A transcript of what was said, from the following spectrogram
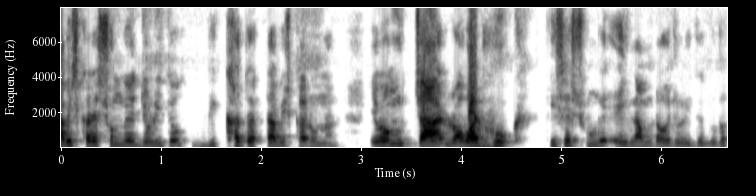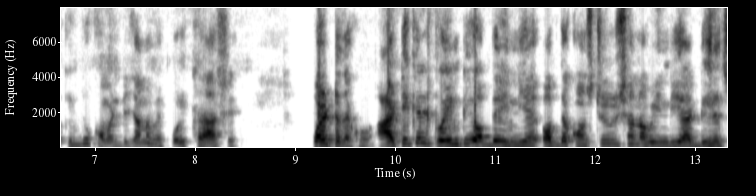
আবিষ্কারের সঙ্গে জড়িত? বিখ্যাত একটা আবিষ্কার ওনার। এবং চার, রবার্ট হুক কিসের সঙ্গে এই নামটাও জড়িত? দুটো কিন্তু কমেন্টে জানাবে, পরীক্ষায় আসে। পরেরটা দেখো article twenty of the India of the constitution of India deals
